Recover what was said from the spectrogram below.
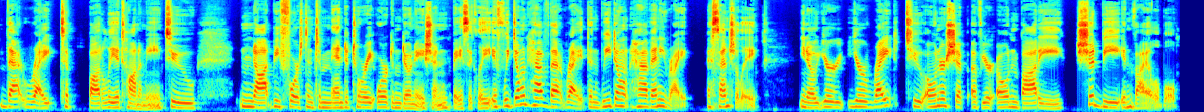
that right to bodily autonomy, to not be forced into mandatory organ donation, basically, if we don't have that right, then we don't have any right, essentially. You know, your your right to ownership of your own body should be inviolable.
